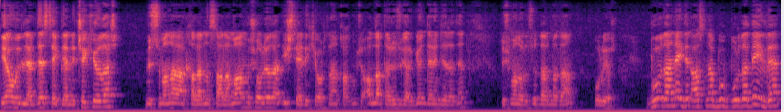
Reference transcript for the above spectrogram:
Yahudiler desteklerini çekiyorlar. Müslümanlar arkalarını sağlama almış oluyorlar. İş tehlike ortadan kalkmış. Allah da rüzgar gönderince zaten düşman ordusu darmadağın oluyor. Bu da nedir? Aslında bu burada değil de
